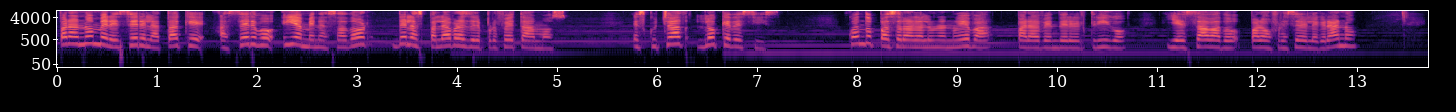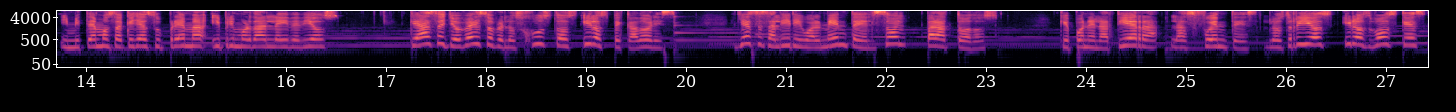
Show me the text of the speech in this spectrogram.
para no merecer el ataque acerbo y amenazador de las palabras del profeta Amos. Escuchad lo que decís. ¿Cuándo pasará la luna nueva para vender el trigo y el sábado para ofrecer el grano? Imitemos aquella suprema y primordial ley de Dios, que hace llover sobre los justos y los pecadores y hace salir igualmente el sol para todos, que pone la tierra, las fuentes, los ríos y los bosques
